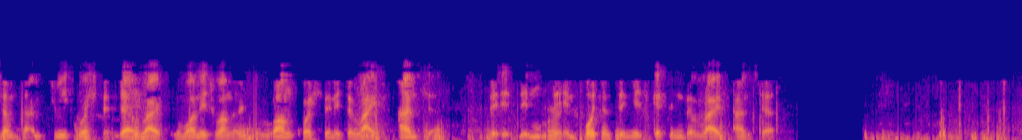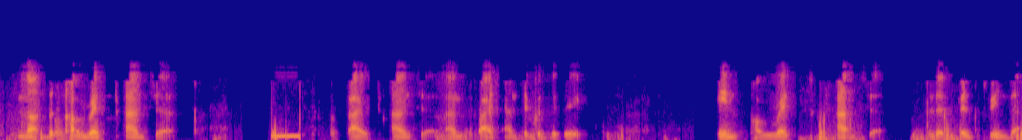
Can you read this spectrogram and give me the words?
sometimes three questions are right and one is wrong and it's the wrong question It's the right answer. The, the, Right. the important thing is getting the right answer, not the correct answer. The right answer, and the right answer could be the incorrect answer. The difference between that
